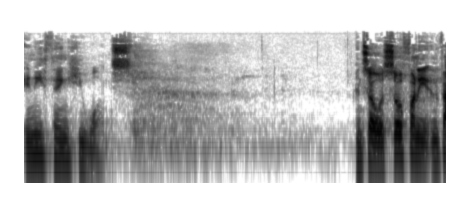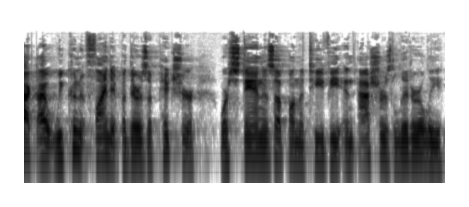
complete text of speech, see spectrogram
anything he wants. And so it was so funny. In fact, I, we couldn't find it, but there was a picture where Stan is up on the TV and Asher's literally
